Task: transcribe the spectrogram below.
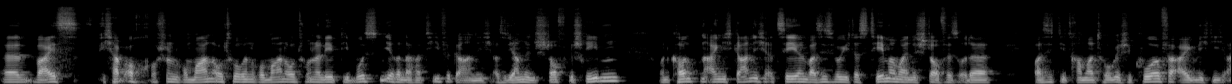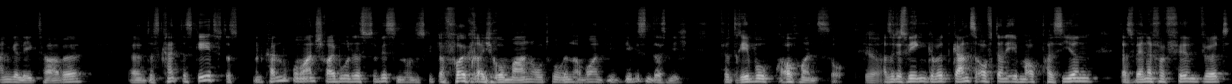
äh, weiß ich habe auch schon Romanautorinnen, Romanautoren erlebt, die wussten ihre Narrative gar nicht. Also, die haben den Stoff geschrieben und konnten eigentlich gar nicht erzählen, was ist wirklich das Thema meines Stoffes oder was ist die dramaturgische Kurve eigentlich, die ich angelegt habe. Äh, das kann das geht. Das man kann 'n Roman schreiben, ohne das zu wissen. Und es gibt erfolgreiche Romanautorinnen, aber die die wissen das nicht. Für Drehbuch braucht man's so. Ja. Also, deswegen wird ganz oft dann eben auch passieren, dass, wenn er verfilmt wird,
